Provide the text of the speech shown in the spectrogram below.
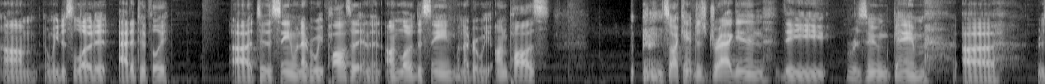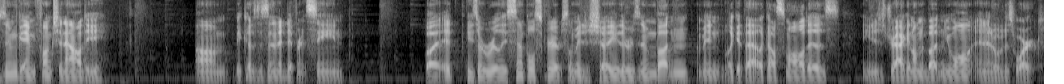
Um, and we just load it additively uh, to the scene whenever we pause it, and then unload the scene whenever we unpause. so I can't just drag in the resume game, uh, resume game functionality um, because it's in a different scene. But it, these are really simple scripts. Let me just show you the resume button. I mean, look at that. Look how small it is. You just drag it on the button you want and it'll just work.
